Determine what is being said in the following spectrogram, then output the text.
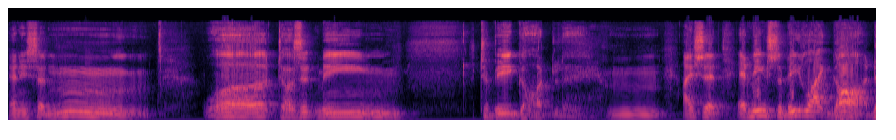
And he said, hmm, what does it mean to be godly? Hmm. I said, it means to be like God.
